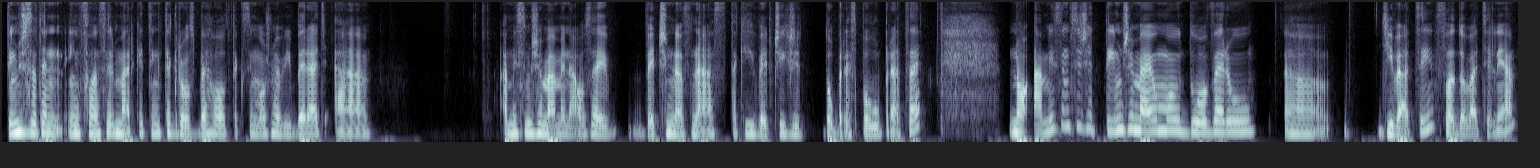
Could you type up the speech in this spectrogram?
tým, že sa ten influencer marketing tak rozbehol, tak si môžeme vyberať a, a myslím, že máme naozaj väčšina z nás takých väčších, že dobré spolupráce. No a myslím si, že tým, že majú moju dôveru uh, diváci, sledovatelia,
